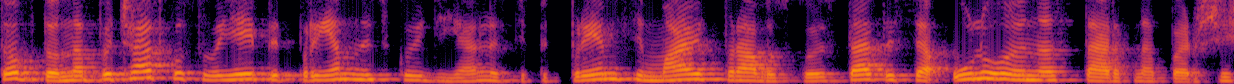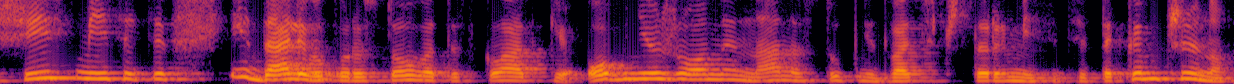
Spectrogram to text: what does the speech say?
Тобто на початку своєї підприємницької діяльності підприємці мають право скористатися ульгою на старт на перші 6 місяців і далі використовувати складки обніжони на наступні 24 місяці. Таким чином,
